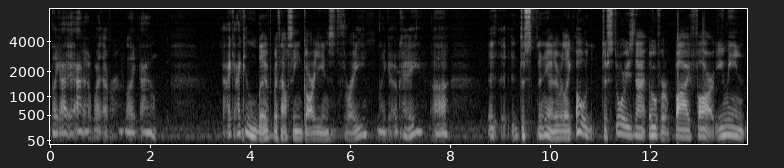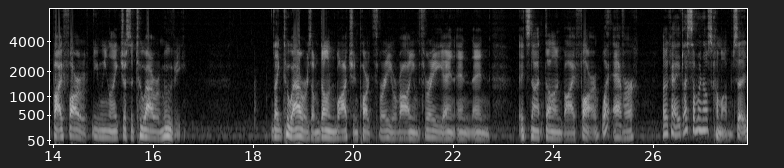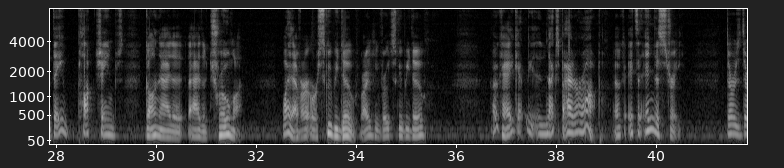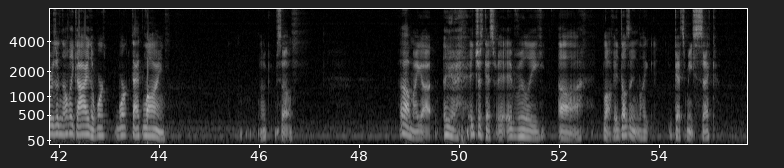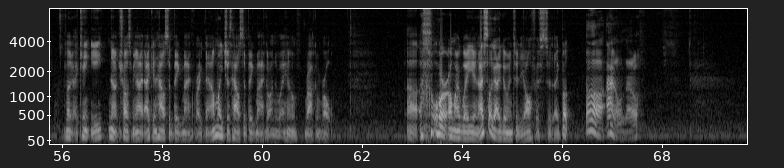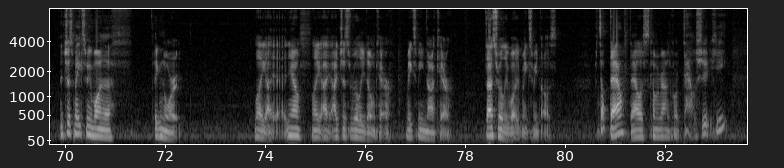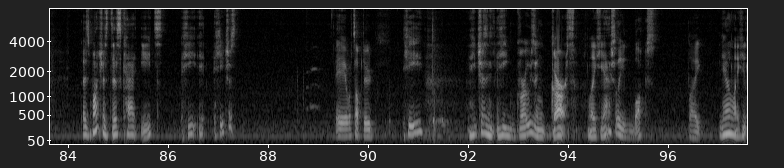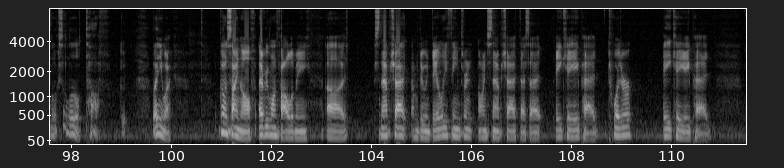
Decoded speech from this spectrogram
Like I, I whatever. Like I don't. I, I can live without seeing Guardians three. Like okay, uh, just you know they were like, oh, the story's not over by far. You mean by far? You mean like just a two-hour movie? Like two hours, I'm done watching part three or volume three, and and and it's not done by far. Whatever. Okay, let someone else come up. So they plucked James Gunn out of out of Troma, whatever, or Scooby Doo, right? He wrote Scooby Doo. Okay, get the next batter up. Okay, it's an industry. There's there's another guy to work work that line. Okay, so. Oh my god, yeah, it just gets it really. Uh, look, it doesn't like gets me sick Look, I can't eat. No, trust me, I, I can house a Big Mac right now. I might just house a Big Mac on the way home. Rock and roll. Uh, or on my way in. I still got to go into the office today, but oh, I don't know. It just makes me want to ignore it. Like I, you know, like I, I just really don't care. Makes me not care. That's really what it makes me does. What's up, Dal? Dallas is coming around the corner. Dal, shit, he. As much as this cat eats, he he just hey what's up dude? he he just he grows in girth. Like he actually looks like yeah like he looks a little tough. Good. But anyway i'm gonna sign off. Everyone follow me. Uh snapchat i'm doing daily themes on, on snapchat. That's at aka pad. Twitter aka pad.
